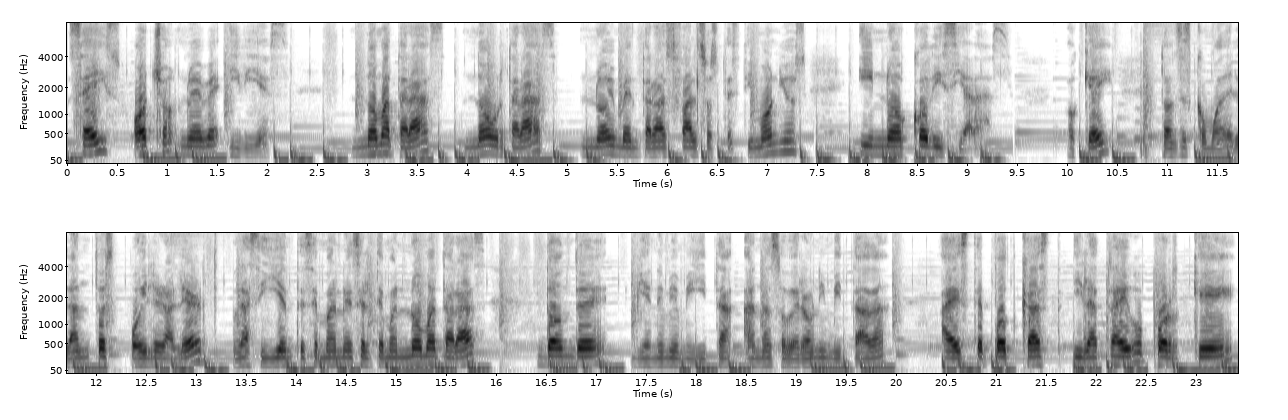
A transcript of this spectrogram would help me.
6, 8, 9 y 10. No matarás, no hurtarás, no inventarás falsos testimonios y no codiciarás. ¿Ok? Entonces como adelanto, spoiler alert, la siguiente semana es el tema no matarás, donde viene mi amiguita Ana Soberón invitada a este podcast y la traigo porque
